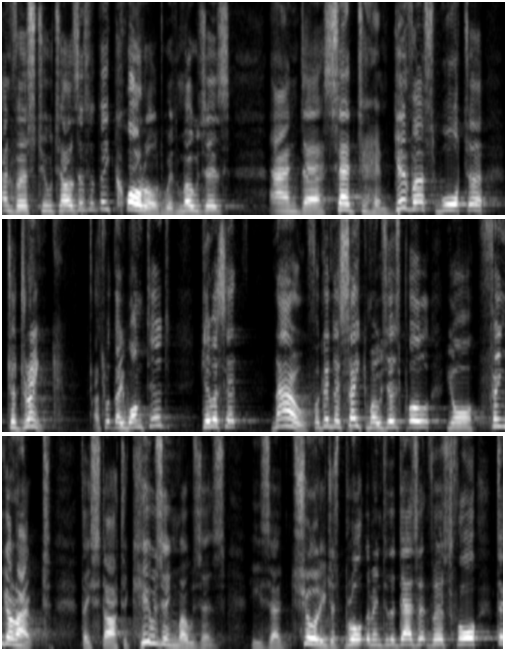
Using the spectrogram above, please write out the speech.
And verse 2 tells us that they quarreled with Moses and uh, said to him, Give us water to drink. That's what they wanted. Give us it now. For goodness sake, Moses, pull your finger out. They start accusing Moses. He's uh, surely just brought them into the desert, verse 4, to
